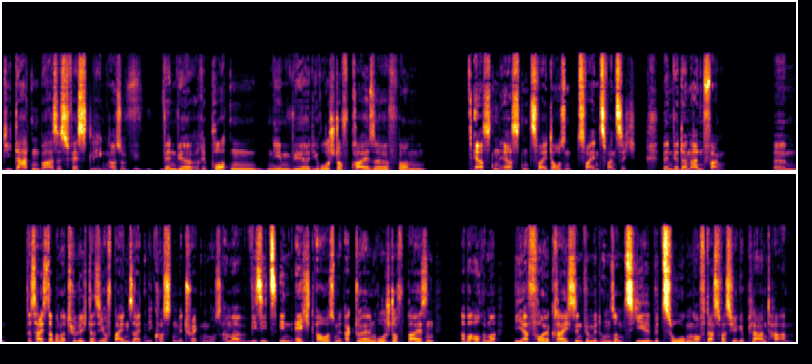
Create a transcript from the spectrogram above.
die Datenbasis festlegen. Also wenn wir reporten, nehmen wir die Rohstoffpreise vom 01.01.2022, wenn wir dann anfangen. Ähm, das heißt aber natürlich, dass ich auf beiden Seiten die Kosten mittracken muss. Einmal, wie sieht es in echt aus mit aktuellen Rohstoffpreisen, aber auch immer, wie erfolgreich sind wir mit unserem Ziel bezogen auf das, was wir geplant haben.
